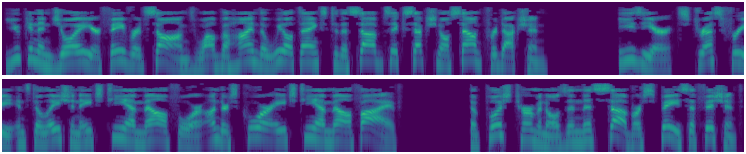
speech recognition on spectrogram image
You can enjoy your favorite songs while behind the wheel thanks to the sub's exceptional sound production. Easier, stress-free installation HTML4 underscore HTML5. The push terminals in this sub are space efficient.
